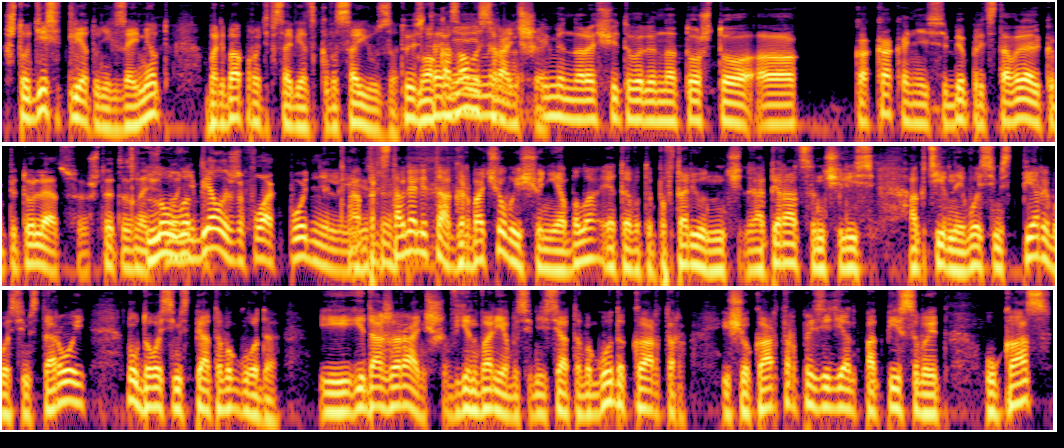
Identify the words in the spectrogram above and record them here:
что 10 лет у них займет борьба против Советского Союза. То есть Но оказалось именно, раньше. именно рассчитывали на то, что а, как, как они себе представляли капитуляцию? Что это значит? Ну, ну вот, не белый же флаг подняли. А представляли так, Горбачева еще не было. Это вот, и повторю, нач... операции начались активные 81 82 ну, до 85 -го года. И, и даже раньше, в январе 80 -го года, Картер, еще Картер, президент, подписывает указ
